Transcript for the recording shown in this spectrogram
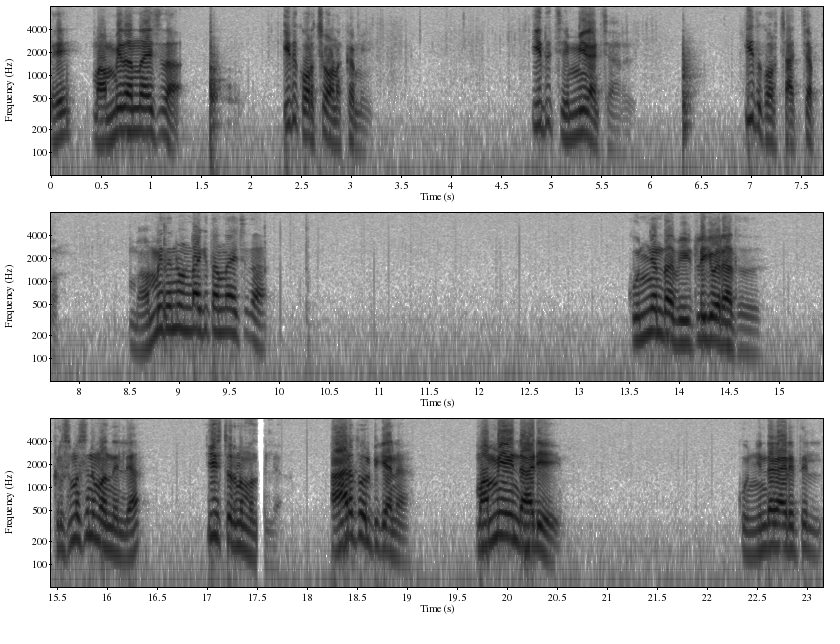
ദേ മമ്മി തന്നയച്ചതാ. ഇത് കുറച്ച് ഉണക്കമീൻ. ഇത് ചെമ്മീൻ അച്ചാറ്. ഇത് കുറച്ച് അച്ചപ്പം. മമ്മി തന്നെ ഉണ്ടാക്കി തന്നയച്ചതാ. കുഞ്ഞെന്താ വീട്ടിലേക്ക് വരാത്തത്? ക്രിസ്മസിനും വന്നില്ല ഈസ്റ്ററിനും വന്നില്ല. ആരെ തോൽപ്പിക്കാനാ? മമ്മിയെയും ഡാഡിയെയും. കുഞ്ഞിന്റെ കാര്യത്തിൽ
